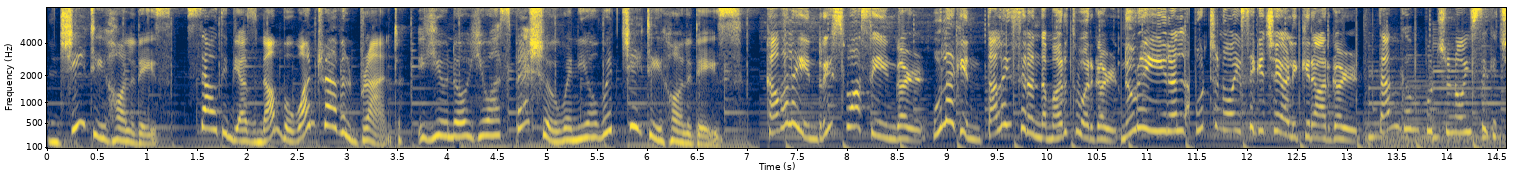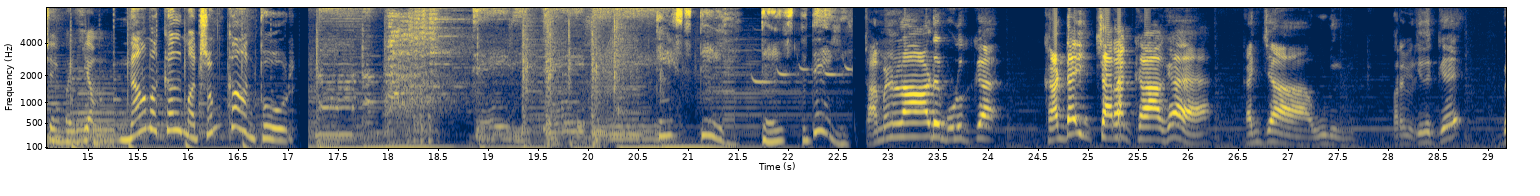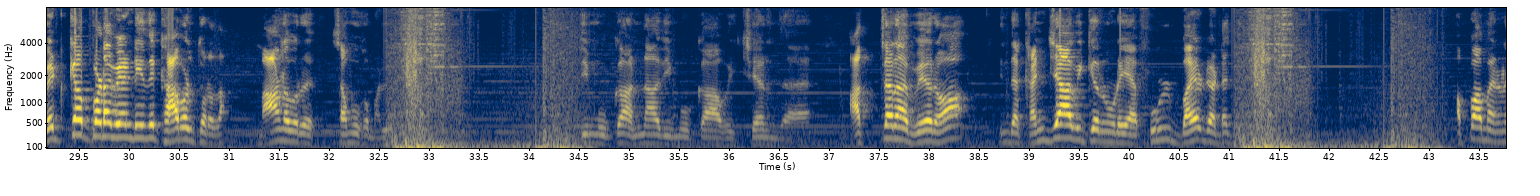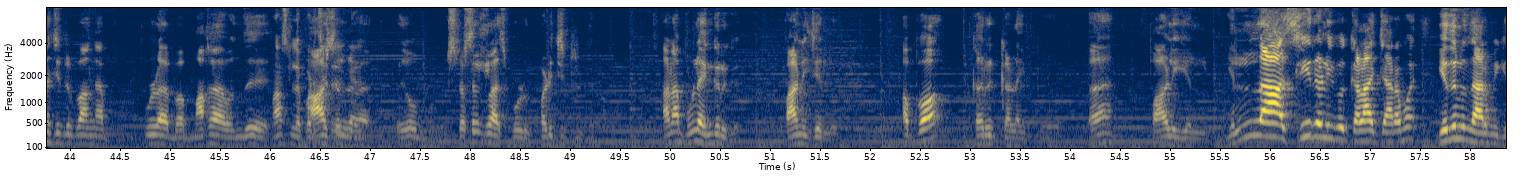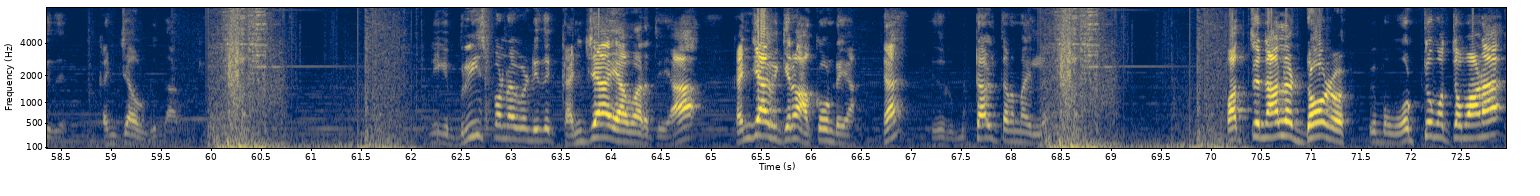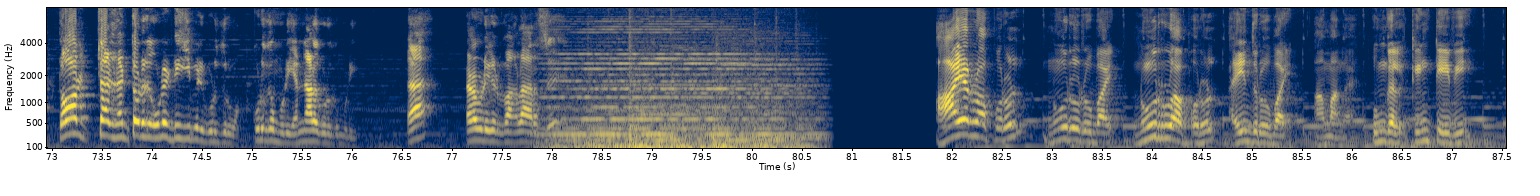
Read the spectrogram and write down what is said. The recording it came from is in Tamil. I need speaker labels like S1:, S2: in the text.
S1: GT Holidays, South India's number one travel brand. You know you are special when you're with GT Holidays.
S2: கவலையின்றி சுவாசியுங்கள் உலகின் தலை சிறந்த மருத்துவர்கள் நுரையீரல் புற்றுநோய் சிகிச்சை அளிக்கிறார்கள்
S1: தங்கம் புற்றுநோய் சிகிச்சை மையம்
S2: நாமக்கல் மற்றும் Kanpur
S3: Taste Daily. Taste the Daily.
S4: Tamil Nadu முழுக்க கடை சரக்காக கஞ்சா ஊடுருவி இதுக்கு வெட்கப்பட வேண்டியது காவல்துறை தான். மாணவர் சமூகம் அல்ல. திமுக அதிமுகவை சேர்ந்த அத்தனை பேரும் இந்த கஞ்சா விற்கிறனுடைய ஃபுல் பயோடேட்டா அப்பா அம்மா நினைச்சிட்டு இருப்பாங்க. புள்ள மக வந்து
S5: ஹாஸ்டல்ல
S4: ஏதோ ஸ்பெஷல் கிளாஸ் போட்டு படிச்சுட்டு இருக்கு ஆனால் புள்ள எங்கே இருக்கு? பாண்டிச்சேரியில் இருக்கு. அப்போ கருக்கலைப்பு பாலியல் எல்லா சீரழிவு கலாச்சாரமும் எதுலேருந்து ஆரம்பிக்குது. கஞ்சாவிலிருந்து ஆரம்பிக்குது நீங்கள் ப்ரீஸ் பண்ண வேண்டியது கஞ்சா வியாபாரத்தையா? கஞ்சா விற்கிறோம் அக்கௌண்ட்டையா இது ஒரு முட்டாள்தனமா இல்லை? பத்து நாள்ல டோர் இப்போ ஒட்டு மொத்தமான டோட்டல் நெட்ஒர்க்கை கூட டிஜிபி கொடுத்துருவோம். கொடுக்க முடியும். என்னால் கொடுக்க முடியும். ஆ? நடவடிக்கை எடுப்பாங்களா அரசு?
S6: ஆயிரம் ரூபாய் பொருள் நூறு ரூபாய் நூறு ரூபாய் பொருள் ஐந்து ரூபாய். ஆமாங்க. உங்கள் கிங் டிவி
